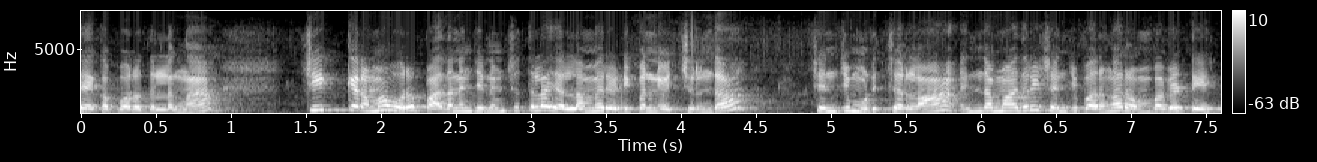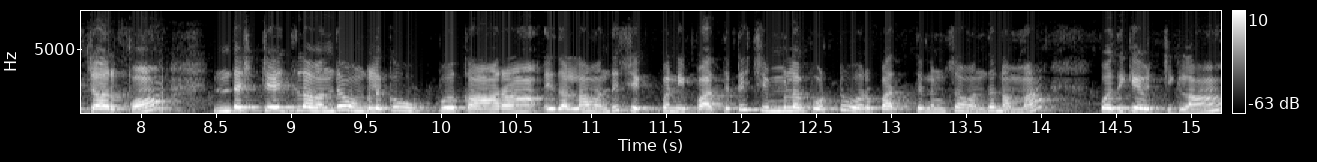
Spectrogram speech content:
சேர்க்க போகிறது இல்லைங்க. சீக்கிரமாக ஒரு பதினஞ்சு நிமிஷத்தில் எல்லாமே ரெடி பண்ணி வச்சுருந்தா செஞ்சு முடிச்சிடலாம். இந்த மாதிரி செஞ்சு பாருங்கள் ரொம்பவே டேஸ்ட்டாக இருக்கும். இந்த ஸ்டேஜில் வந்து உங்களுக்கு உப்பு காரம் இதெல்லாம் வந்து செக் பண்ணி பார்த்துட்டு சிம்மில் போட்டு ஒரு பத்து நிமிஷம் வந்து நம்ம கொதிக்க வச்சுக்கலாம்.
